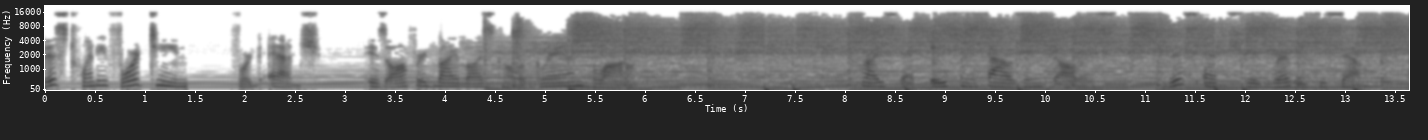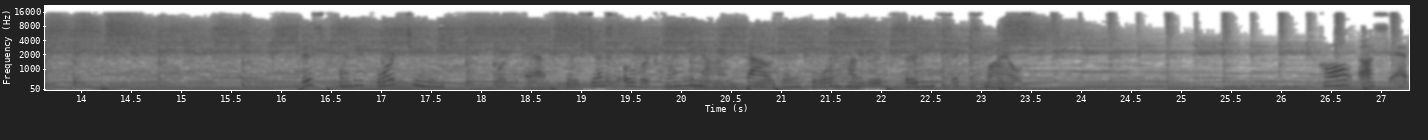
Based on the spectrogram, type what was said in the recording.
This 2014 Ford Edge is offered by Lasco of Grand Blanc. Priced at $18,000, this Edge is ready to sell. This 2014 Ford Edge has just over 29,436 miles. Call us at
